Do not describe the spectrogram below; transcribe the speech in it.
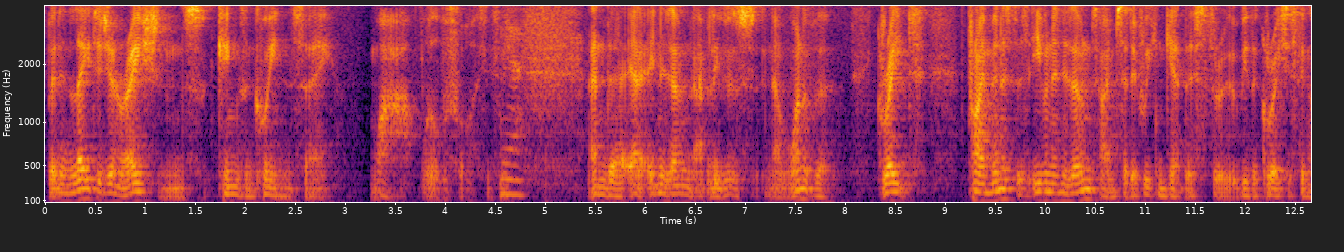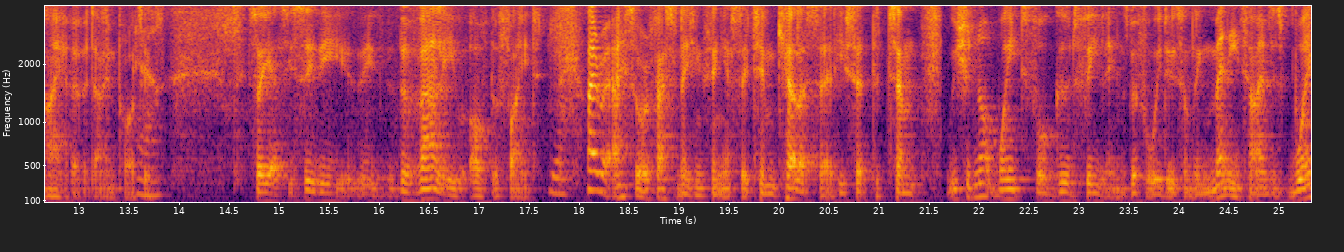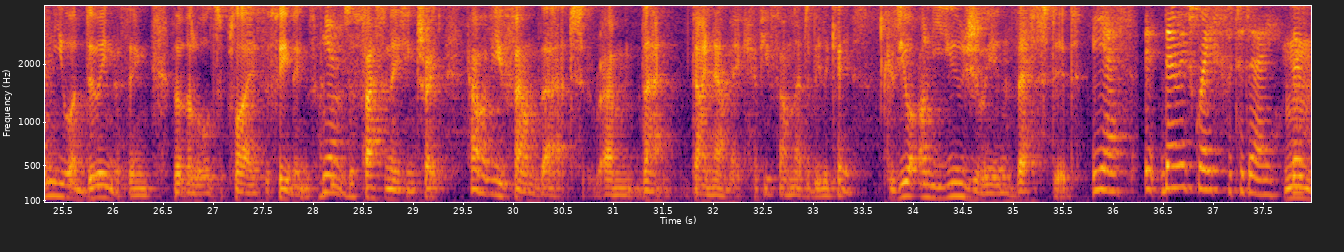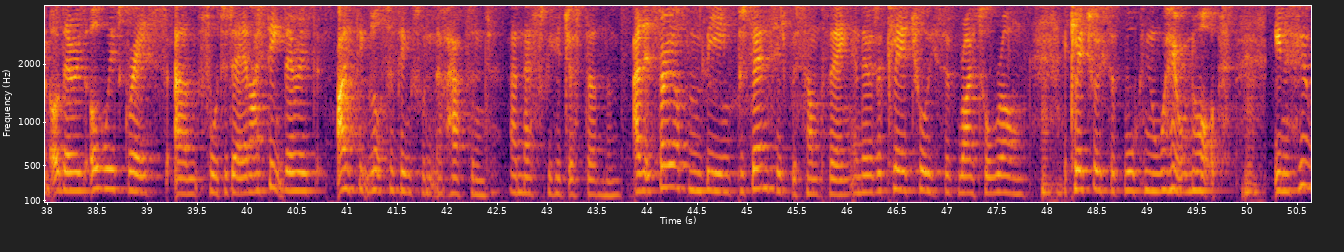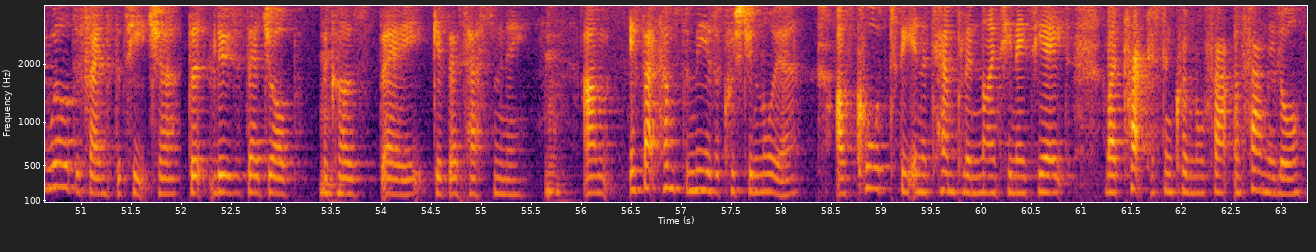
But in later generations, kings and queens say, "Wow, Wilberforce." You see. Yes. And uh, in his own, I believe it was you know, one of the great prime ministers, even in his own time, said, if we can get this through, it would be the greatest thing I have ever done in politics. So, yes, you see the, the, the value of the fight. Yes. I, re- I saw a fascinating thing yesterday. Tim Keller said, he said that um, we should not wait for good feelings before we do something. Many times it's when you are doing the thing that the Lord supplies the feelings. I thought it was a fascinating trait. How have you found that, um, that dynamic? Have you found that to be the case? Because you're unusually invested. Yes, it- there is grace for today. There's hmm. oh, there is always grace um, for today, and I think there is. I think lots of things wouldn't have happened unless we had just done them. And it's very often being presented with something, and there is a clear choice of right or wrong, mm-hmm. a clear choice of walking away or not. Mm. You know, who will defend the teacher that loses their job mm. because they give their testimony? Mm. Um, if that comes to me as a Christian lawyer, I was called to the Inner Temple in 1988, and I practiced in criminal fa- and family law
